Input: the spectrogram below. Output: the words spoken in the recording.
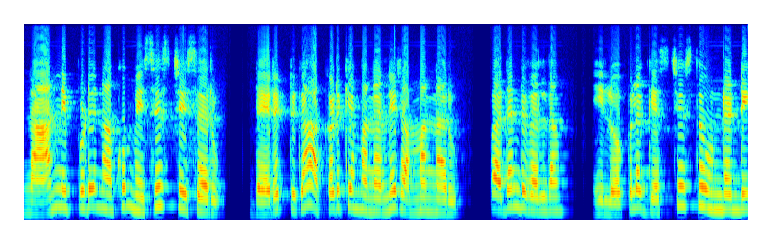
నాన్నిప్పుడే నాకు మెసేజ్ చేశారు. డైరెక్ట్గా అక్కడికే మనల్ని రమ్మన్నారు. పదండి వెళ్దాం. ఈ లోపల గెస్ట్ చేస్తూ ఉండండి.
